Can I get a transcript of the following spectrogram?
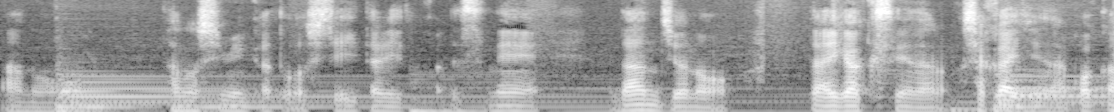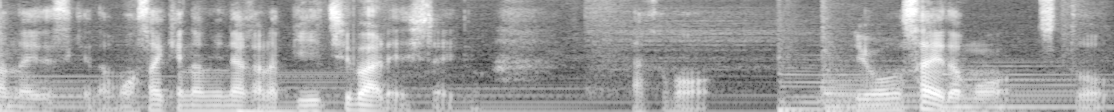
あの楽しみ方をしていたりとかですね男女の大学生なのか社会人なのかわかんないですけどもお酒飲みながらビーチバレーしたりとかなんかもう両サイドもちょっと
